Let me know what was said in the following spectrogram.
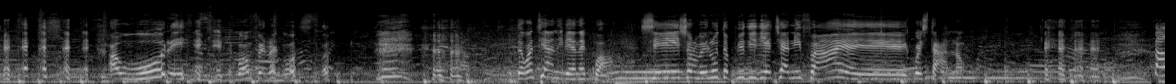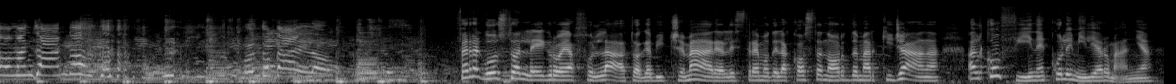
Auguri, buon Ferragosto. Da quanti anni viene qua? Sì, sono venuta più di dieci anni fa e quest'anno. Stavo mangiando! Molto bello! Ferragosto allegro e affollato a Gabicce Mare, all'estremo della costa nord marchigiana, al confine con l'Emilia-Romagna.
